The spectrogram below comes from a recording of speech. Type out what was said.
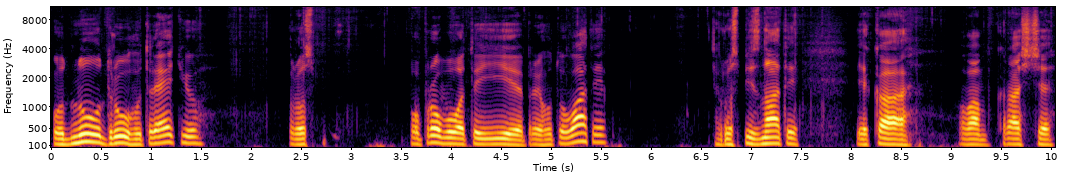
одну, другу, третю, роз... попробувати її приготувати, розпізнати, яка вам краще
